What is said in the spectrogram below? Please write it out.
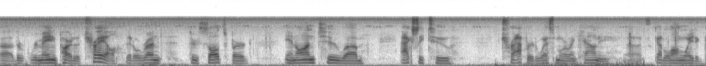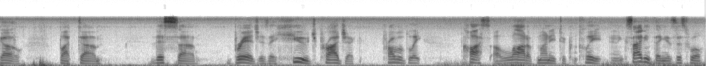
uh, the remaining part of the trail that will run through Saltsburg and on to um, actually to Trafford, Westmoreland County. Uh, it's got a long way to go, but um, this uh, bridge is a huge project, probably costs a lot of money to complete. An exciting thing is this will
